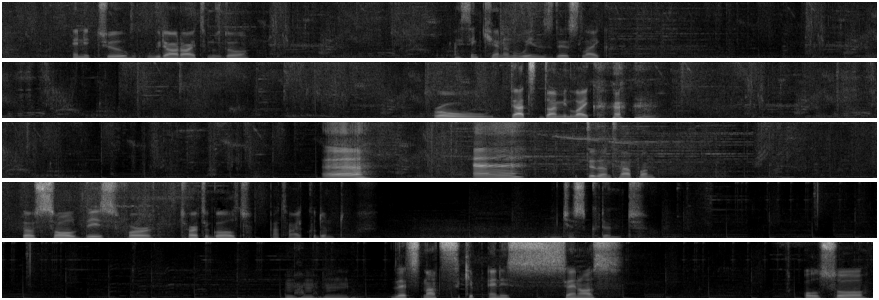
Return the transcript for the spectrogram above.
Any two without items though. I think Cannon wins this, like... Bro, that's dummy like Uh uh it didn't happen. So sold this for 30 gold, but I couldn't. Just couldn't. Hmm, hmm, hmm. Let's not skip any Sennas. Also,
